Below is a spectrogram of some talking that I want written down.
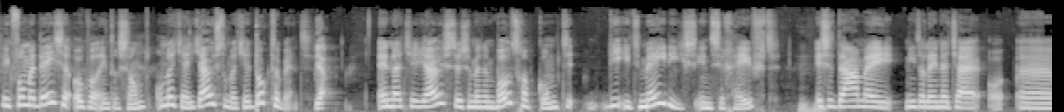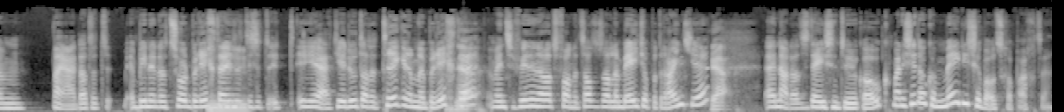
Ik vond met deze ook wel interessant, omdat jij juist omdat jij dokter bent. Ja. En dat je juist dus met een boodschap komt die- iets medisch in zich heeft. Mhm. Is het daarmee niet alleen dat jij, ehm, nou ja, dat het binnen dat soort berichten, Mhm. het is het, het- ja, je doet dat het triggerende berichten. Ja. Mensen vinden er wat van, het is altijd wel een beetje op het randje. ja. En nou, dat is deze natuurlijk ook. Maar er zit ook een medische boodschap achter.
